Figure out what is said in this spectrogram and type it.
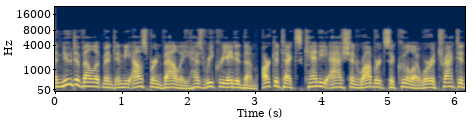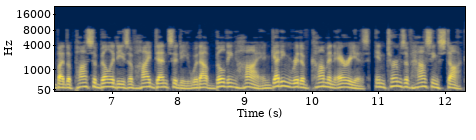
A new development in the Ouseburn Valley has recreated them. Architects Cany Ash and Robert Sakula were attracted by the possibilities of high density without building high and getting rid of common areas. In terms of housing stock,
